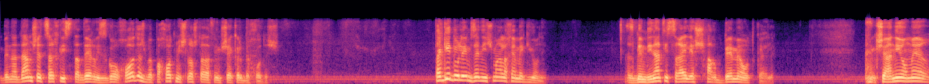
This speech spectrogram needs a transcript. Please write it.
בן אדם שצריך להסתדר, לסגור חודש בפחות משלושת אלפים שקל בחודש. תגידו לי אם זה נשמע לכם הגיוני. אז במדינת ישראל יש הרבה מאוד כאלה. כשאני אומר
